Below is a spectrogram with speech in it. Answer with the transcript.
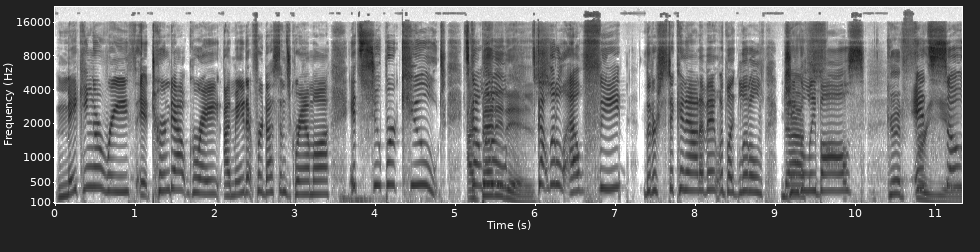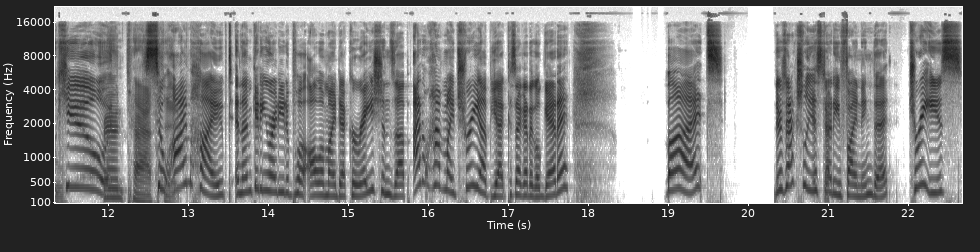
making a wreath. It turned out great. I made it for Dustin's grandma. It's super cute. It's I got bet little, it is. It's got little elf feet that are sticking out of it with like little jingly That's balls. Good for you. It's you. so cute. Fantastic. So I'm hyped and I'm getting ready to put all of my decorations up. I don't have my tree up yet because I got to go get it. But there's actually a study finding that trees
